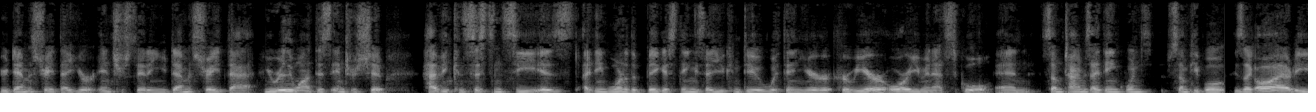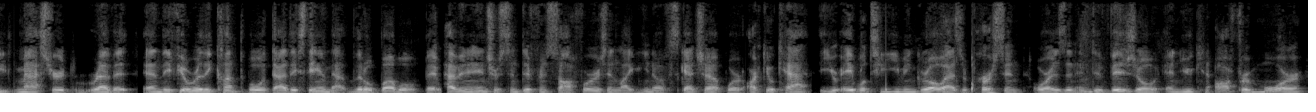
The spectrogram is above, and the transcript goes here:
you demonstrate that you're interested and you demonstrate that you really want this internship having consistency is, I think, one of the biggest things that you can do within your career or even at school. And sometimes I think when some people is like, oh, I already mastered Revit and they feel really comfortable with that, they stay in that little bubble. But having an interest in different softwares and like, you know, SketchUp or ArchiCAD, you're able to even grow as a person or as an individual and you can offer more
